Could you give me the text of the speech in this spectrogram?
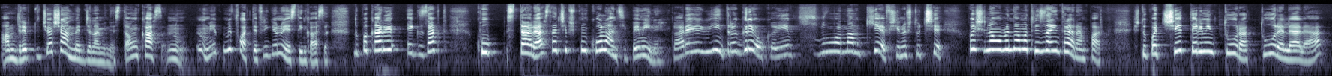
Am drept, deci așa merge la mine, stau în casă. Nu, nu, mi-e, mi-e foarte frig, eu nu ies din casă. După care, exact cu starea asta, încep și pun colanții pe mine, care intră greu, că e, n-am chef și nu știu ce. Păi și la un moment dat mă trezesc la intrarea în parc. Și după ce termin tura, turele alea,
